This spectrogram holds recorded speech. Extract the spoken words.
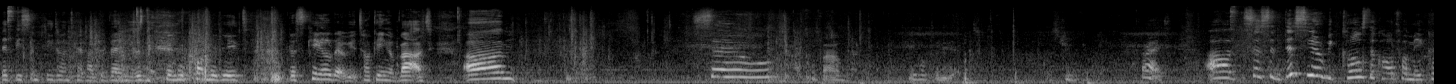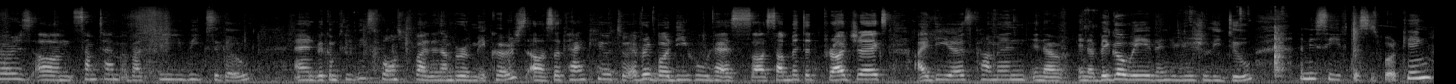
that we simply don't have other venues that can accommodate the scale that we're talking about. Um, so, wow, we hopefully that. That's true. Right. Uh, so, so this year we closed the call for makers um, sometime about three weeks ago, and we're completely swamped by the number of makers. Uh, so thank you to everybody who has uh, submitted projects, ideas come in in a in a bigger way than you usually do. Let me see if this is working.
